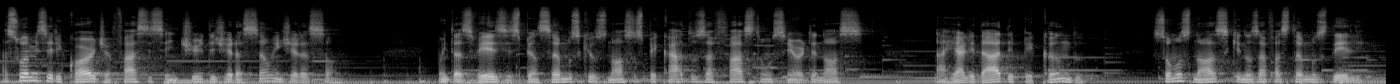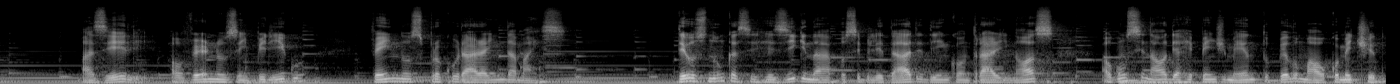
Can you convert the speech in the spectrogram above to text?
A sua misericórdia faz-se sentir de geração em geração. Muitas vezes pensamos que os nossos pecados afastam o Senhor de nós. Na realidade, pecando, somos nós que nos afastamos dele. Mas ele, ao ver-nos em perigo, vem nos procurar ainda mais. Deus nunca se resigna à possibilidade de encontrar em nós algum sinal de arrependimento pelo mal cometido.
